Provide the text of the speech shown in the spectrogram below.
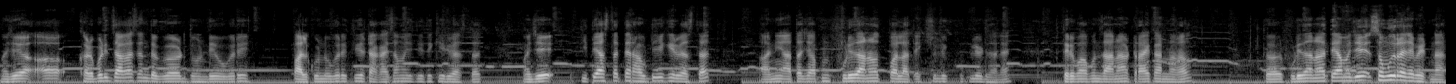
म्हणजे खडबडीत जागा असेल ना, दगड धोंडे वगैरे पालकुंड वगैरे तिथे टाकायचा म्हणजे तिथे किरवे असतात. म्हणजे तिथे असतात त्या रावटीचे किरवे असतात. आणि आता जे आपण पुढे जाणार आहोत पालात ॲक्च्युली खूप लेट झाला आहे तरी मग आपण जाणार ट्राय करणार आहोत. तर पुढे जाणार त्या म्हणजे समुद्राच्या भेटणार.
